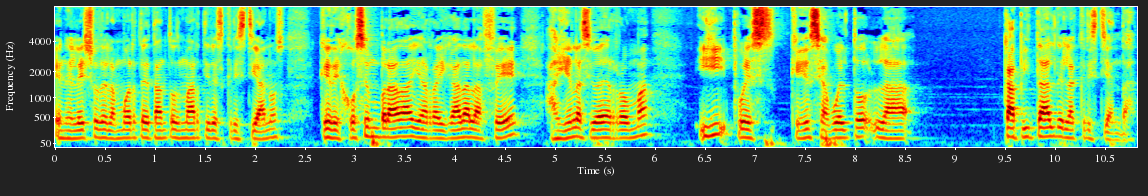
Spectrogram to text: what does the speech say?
en el hecho de la muerte de tantos mártires cristianos que dejó sembrada y arraigada la fe ahí en la ciudad de Roma y pues que se ha vuelto la capital de la cristiandad.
